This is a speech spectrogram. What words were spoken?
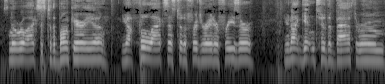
there's no real access to the bunk area. You got full access to the refrigerator, freezer. You're not getting to the bathroom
